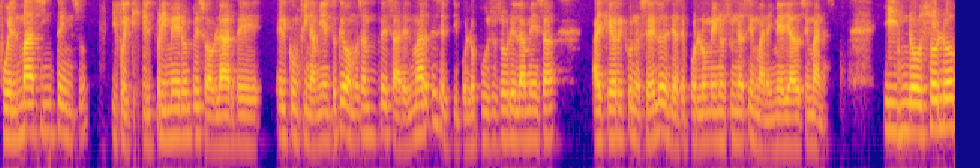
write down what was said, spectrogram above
fue el más intenso y fue el que el primero empezó a hablar de el confinamiento que vamos a empezar el martes, el tipo lo puso sobre la mesa, hay que reconocerlo desde hace por lo menos una semana y media, dos semanas. Y no, solo,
